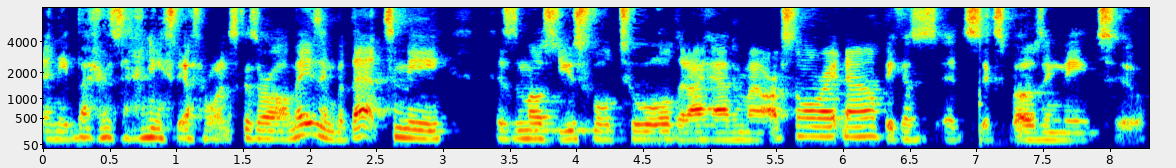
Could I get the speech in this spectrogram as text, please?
any better than any of the other ones because they're all amazing. But that to me is the most useful tool that I have in my arsenal right now because it's exposing me to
